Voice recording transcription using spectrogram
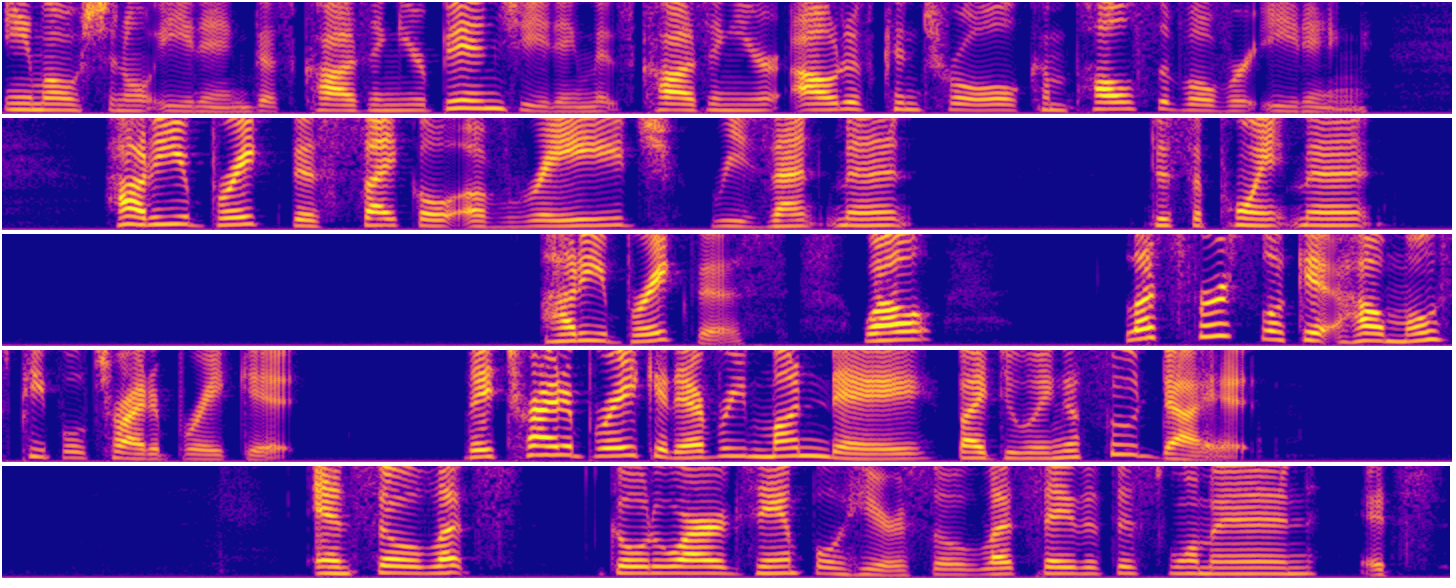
emotional eating, that's causing your binge eating, that's causing your out of control compulsive overeating? How do you break this cycle of rage, resentment, disappointment? How do you break this? Well, let's first look at how most people try to break it. They try to break it every Monday by doing a food diet. And so let's go to our example here. So let's say that this woman, it's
